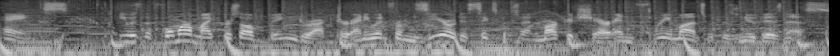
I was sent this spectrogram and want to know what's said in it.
Hanks. He was the former Microsoft Bing director, and he went from 0 to 6% market share in three months with his new business.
